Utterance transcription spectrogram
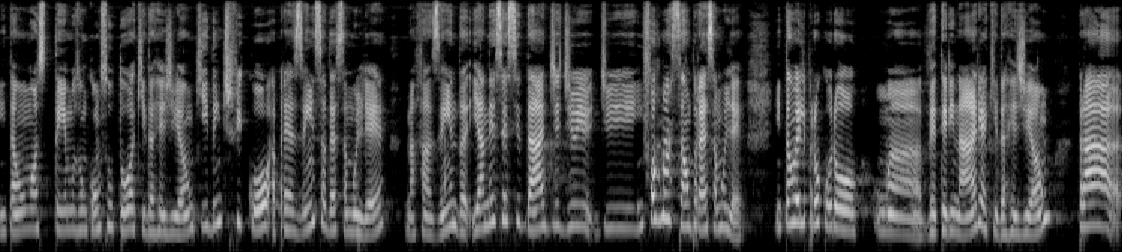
Então, nós temos um consultor aqui da região que identificou a presença dessa mulher na fazenda e a necessidade de, de informação para essa mulher. Então, ele procurou uma veterinária aqui da região para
